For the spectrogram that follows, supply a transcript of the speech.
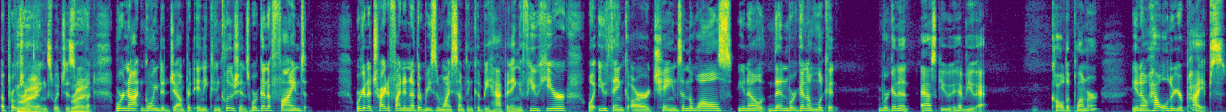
approaching Right, things, which is right. what we're not going to jump at any conclusions. We're going to find we're going to try to find another reason why something could be happening. If you hear what you think are chains in the walls, you know, then we're going to look at we're going to ask you have you a- called a plumber? You know, how old are your pipes?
